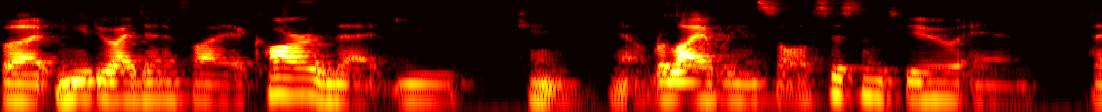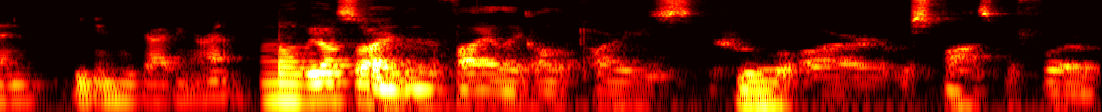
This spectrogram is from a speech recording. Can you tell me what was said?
But we need to identify a car that you can you know reliably install a system to, and then begin your driving around. Um, we also identify like all the parties who are responsible for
